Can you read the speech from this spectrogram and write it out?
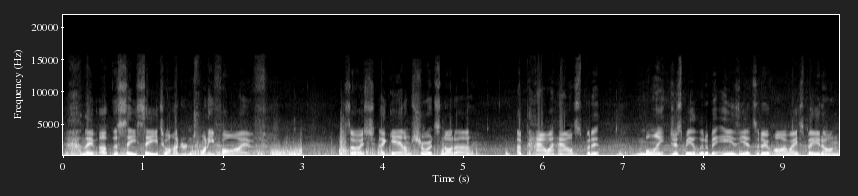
and they've upped the CC to 125. So again, I'm sure it's not a, a powerhouse, but it might just be a little bit easier to do highway speed on.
